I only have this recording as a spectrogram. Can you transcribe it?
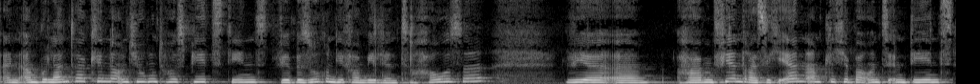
Ein ambulanter Kinder- und Jugendhospizdienst. Wir besuchen die Familien zu Hause. Wir äh, haben 34 Ehrenamtliche bei uns im Dienst.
